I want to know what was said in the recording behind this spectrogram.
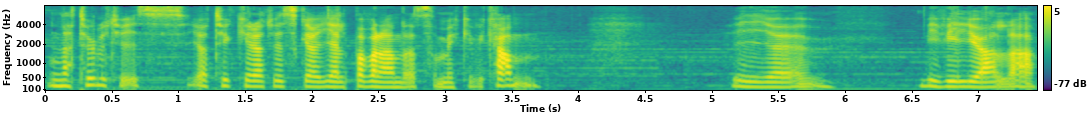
Naturligtvis. Jag tycker att vi ska hjälpa varandra så mycket vi kan. Vi, eh, vi vill ju alla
